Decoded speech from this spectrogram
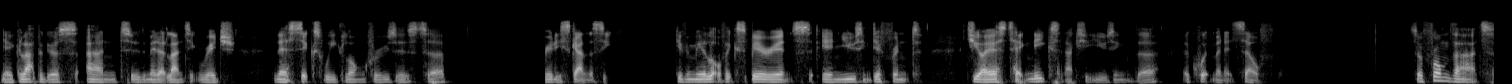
near Galapagos and to the Mid-Atlantic Ridge. And they're six-week-long cruises to really scan the sea, giving me a lot of experience in using different GIS techniques and actually using the equipment itself. So from that,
